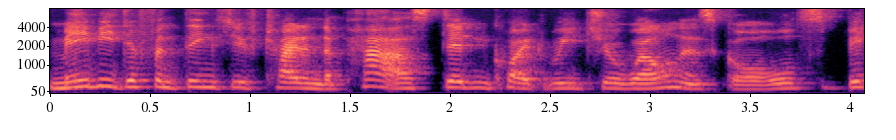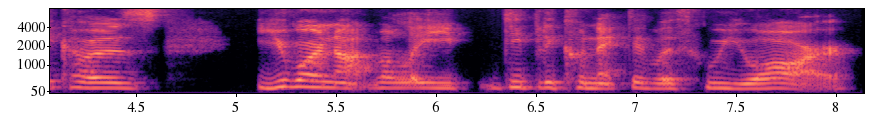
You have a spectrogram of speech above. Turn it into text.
maybe different things you've tried in the past didn't quite reach your wellness goals because you were not really deeply connected with who you are.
